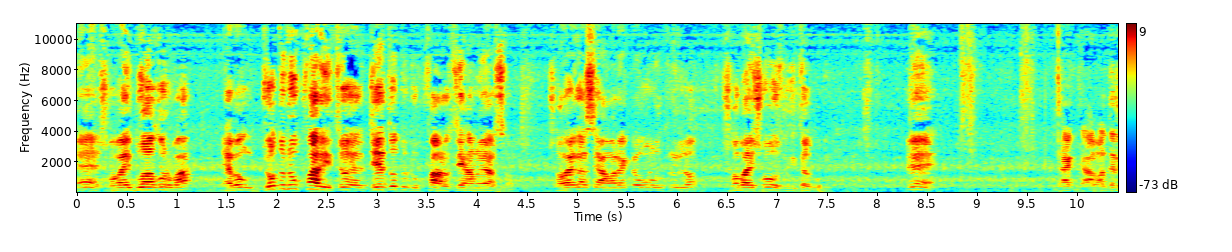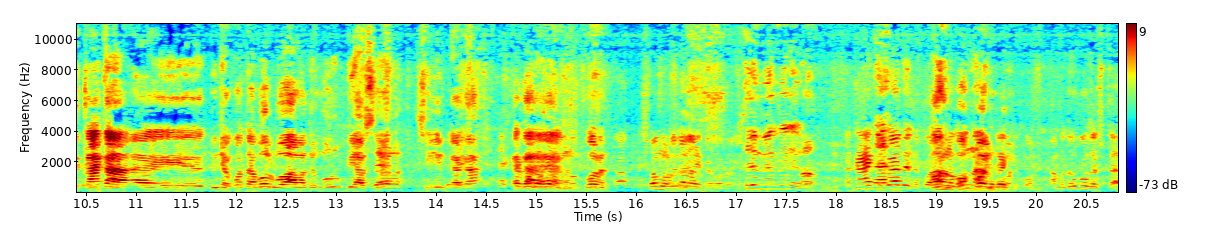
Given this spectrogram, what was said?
হ্যাঁ সবাই দোয়া করবা। এবং যতটুকু পারি যে- যতটুকু পারো যেখানে আসো। সবার কাছে আমার একটা অনুরোধ রইল সবাই সহযোগিতা করি। হ্যাঁ? আমাদের কাকা দুইটা কথা বলব আমাদের মুরব্বী আছে সিলিম কাকা। কাকা হ্যাঁ, বলেন। আমাদের উপদেষ্টা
